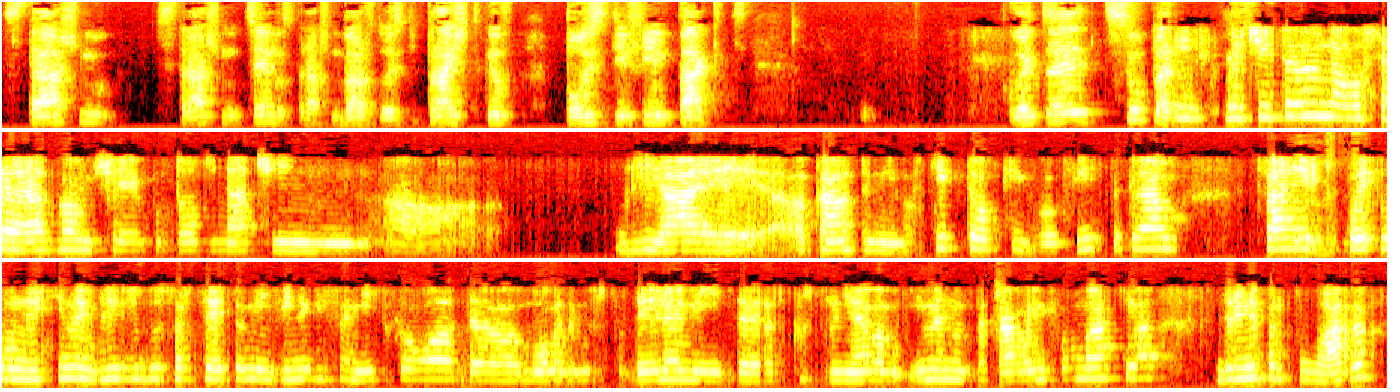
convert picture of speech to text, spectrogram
страшно, страшно ценно, страшно важно. Тоест ти правиш такъв позитив импакт, което е супер. Изключително много се радвам, че по този начин а, влияе акаунта ми в TikTok и в Instagram. Това е нещо, което наистина е близо до сърцето ми и винаги съм искала да мога да го споделям и да разпространявам именно такава информация. Дали не предполагах,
